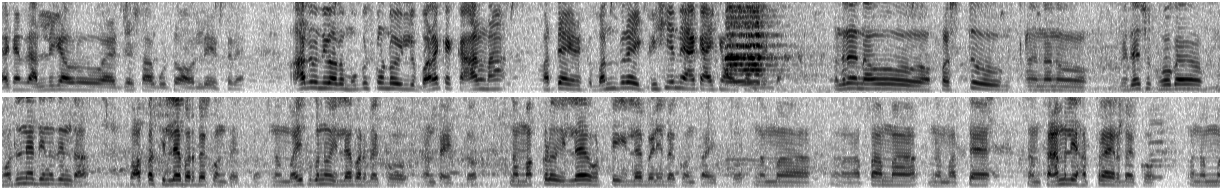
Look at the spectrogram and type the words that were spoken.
ಯಾಕೆಂದರೆ ಅಲ್ಲಿಗೆ ಅವರು ಅಡ್ಜಸ್ಟ್ ಆಗಿಬಿಟ್ಟು ಅವರಲ್ಲೇ ಇರ್ತಾರೆ. ಆದರೂ ನೀವು ಅದು ಮುಗಿಸ್ಕೊಂಡು ಇಲ್ಲಿ ಬರೋಕ್ಕೆ ಕಾರಣ ಮತ್ತೆ ಬಂದರೆ ಈ ಕೃಷಿಯನ್ನು ಯಾಕೆ ಆಯ್ಕೆ ಮಾಡ್ಕೊಂಡ್ರಿ ಅಂತ? ಅಂದರೆ ನಾವು ಫಸ್ಟು ನಾನು ವಿದೇಶಕ್ಕೆ ಹೋಗೋ ಮೊದಲನೇ ದಿನದಿಂದ ವಾಪಸ್ ಇಲ್ಲೇ ಬರಬೇಕು ಅಂತ ಇತ್ತು. ನಮ್ಮ ವೈಫ್ಗೂ ಇಲ್ಲೇ ಬರಬೇಕು ಅಂತ ಇತ್ತು. ನಮ್ಮ ಮಕ್ಕಳು ಇಲ್ಲೇ ಹುಟ್ಟಿ ಇಲ್ಲೇ ಬೆಳಿಬೇಕು ಅಂತ ಇತ್ತು. ನಮ್ಮ ಅಪ್ಪ, ಅಮ್ಮ, ನಮ್ಮ ಅತ್ತೆ, ನಮ್ಮ ಫ್ಯಾಮಿಲಿ ಹತ್ತಿರ ಇರಬೇಕು. ನಮ್ಮ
